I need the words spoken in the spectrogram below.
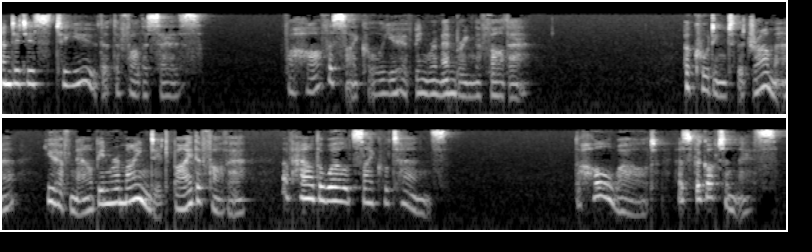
and it is to you that the Father says, For half a cycle you have been remembering the Father. According to the drama, you have now been reminded by the Father of how the world cycle turns. The whole world has forgotten this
